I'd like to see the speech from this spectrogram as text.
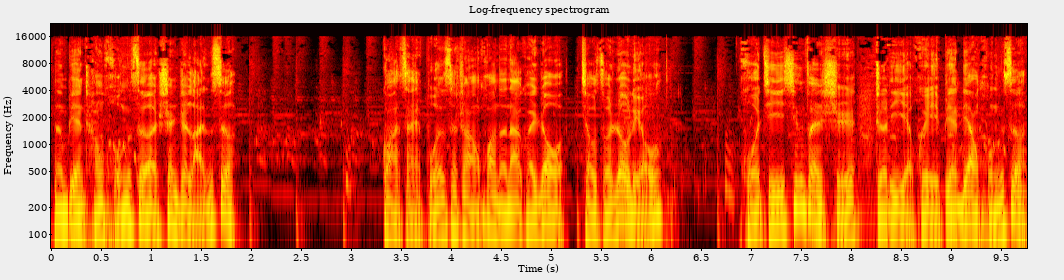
能变成红色甚至蓝色，挂在脖子上晃的那块肉叫做肉瘤。火鸡兴奋时，这里也会变亮红色。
